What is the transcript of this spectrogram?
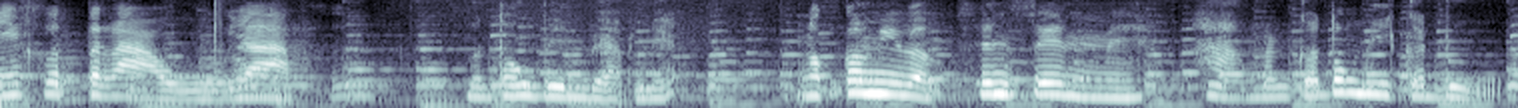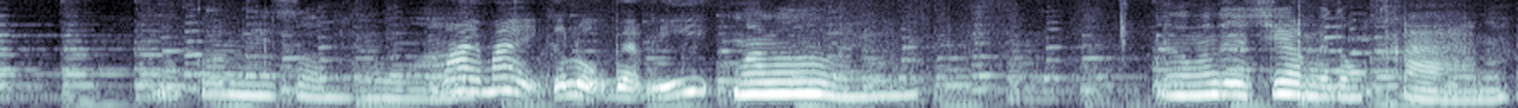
นนี้คือเต่าอยากมันต้องเป็นแบบเนี้ยแล้วก็มีแบบเส้นๆไหมหางมันก็ต้องมีกระดูกแล้วก็มีส่วนหัว ไม่ไม่กระโหลกแบบนี้ไมันไม่เหมือนเออมันจะเชื่อมไปตรงขานะอ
